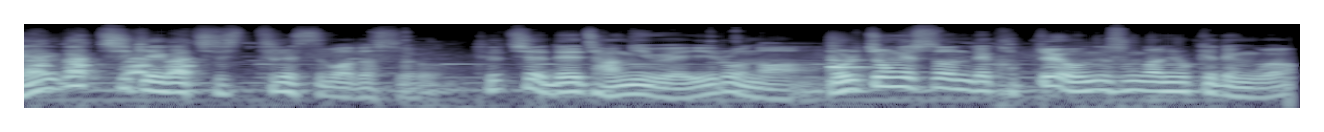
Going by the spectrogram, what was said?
개같이 개같이 스트레스 받았어요. 대체 내 장이 왜 이러나 멀쩡했었는데 갑자기 어느 순간 이렇게 된 거야.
